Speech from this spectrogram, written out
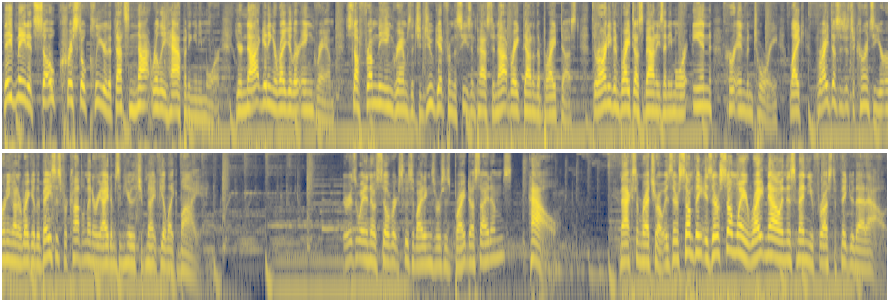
They've made it so crystal clear that that's not really happening anymore. You're not getting a regular Engram. Stuff from the Engrams that you do get from the season pass do not break down into the bright dust. There aren't even bright dust bounties anymore in her inventory. Like, bright dust is just a currency you're earning on a regular basis for complimentary items in here that you might feel like buying. There is a way to know silver exclusive items versus bright dust items. How? Maxim Retro. Is there something, is there some way right now in this menu for us to figure that out?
